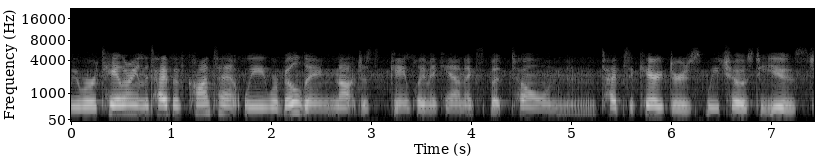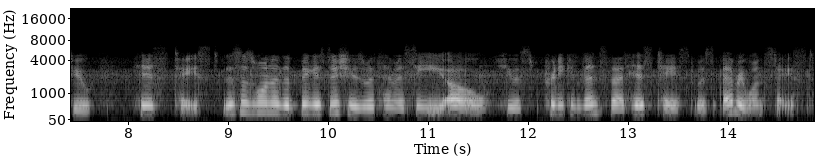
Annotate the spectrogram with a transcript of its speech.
We were tailoring the type of content we were building, not just gameplay mechanics, but tone and types of characters we chose to use to his taste. This was one of the biggest issues with him as CEO. He was pretty convinced that his taste was everyone's taste.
